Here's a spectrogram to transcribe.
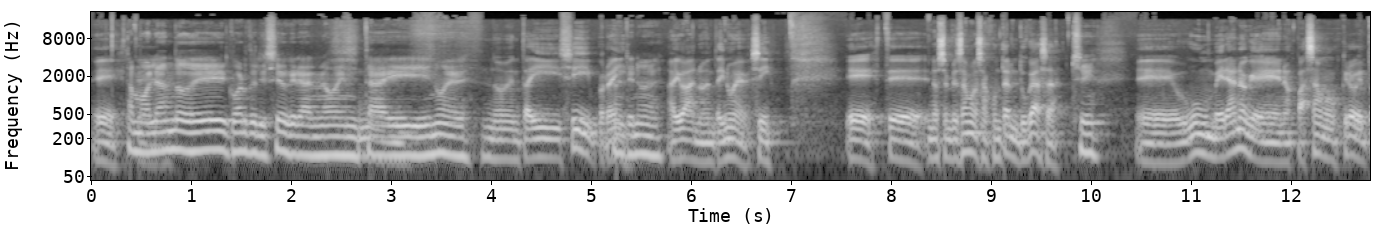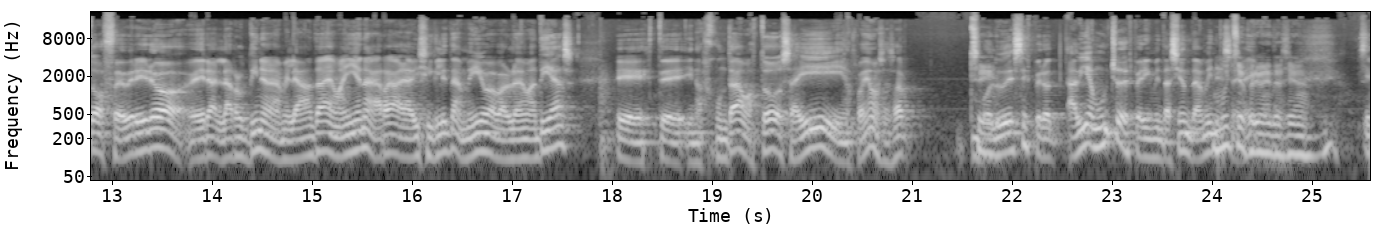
este, Estamos hablando del cuarto liceo que era 99. 90 y sí, por ahí. 99. Ahí va, 99, sí. Este, nos empezamos a juntar en tu casa. Sí. Eh, hubo un verano que nos pasamos, creo que todo febrero, era la rutina, era me levantaba de mañana, agarraba la bicicleta, me iba para lo de Matías, este, y nos juntábamos todos ahí y nos podíamos hacer Sí. boludeces, pero había mucho de experimentación también. Mucha experimentación. Sí,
